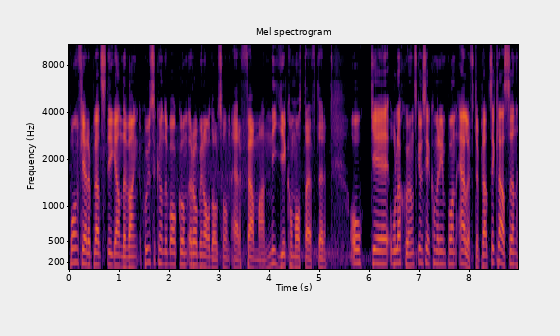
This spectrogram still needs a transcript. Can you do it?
På en fjärde plats Stig Andevang, sju sekunder bakom Robin Adolfsson är femma, 9,8 efter. Och eh, Ola Schön ska vi se kommer in på en elfte plats i klassen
